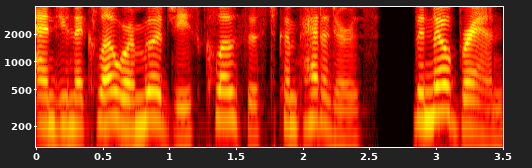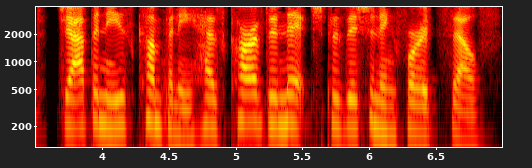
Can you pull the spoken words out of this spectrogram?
and Uniqlo are Muji's closest competitors. The no-brand Japanese company has carved a niche positioning for itself.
